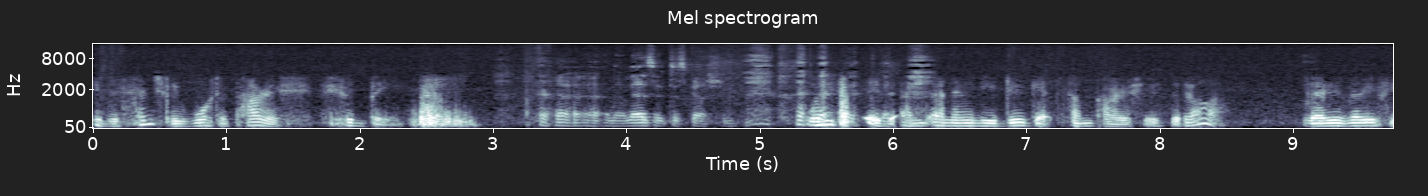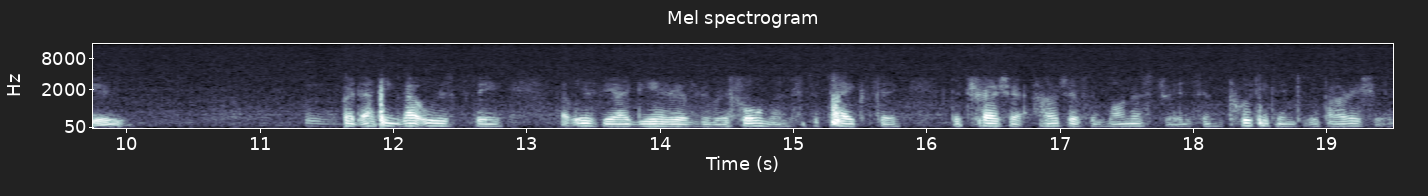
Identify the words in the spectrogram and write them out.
is essentially what a parish should be. now there's a discussion. well, it is, and, and I mean you do get some parishes that are very very few. Mm. But I think that was the that was the idea of the reformers to take the, the treasure out of the monasteries and put it into the parishes.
